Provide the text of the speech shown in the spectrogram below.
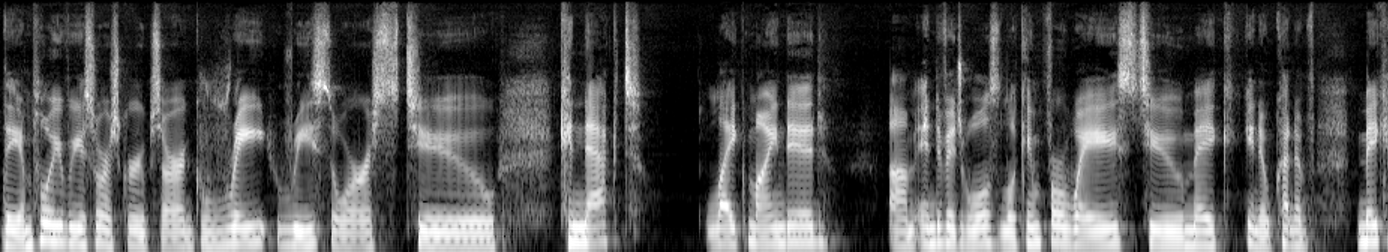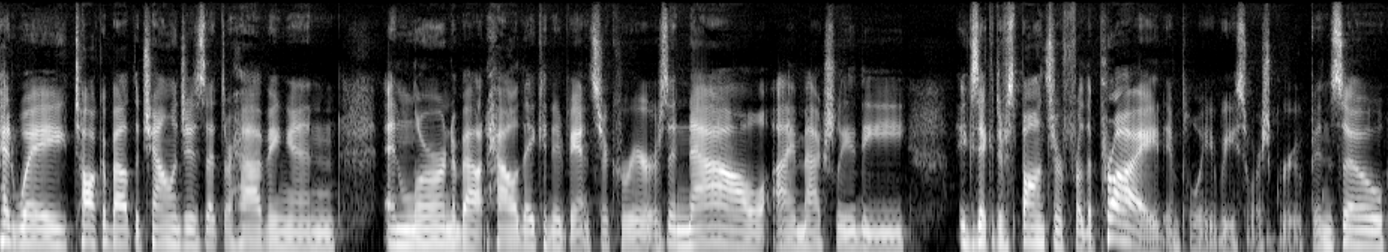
The employee resource groups are a great resource to connect like minded um, individuals looking for ways to make you know kind of make headway talk about the challenges that they're having and and learn about how they can advance their careers and now i'm actually the executive sponsor for the Pride Employee Resource Group. And so,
